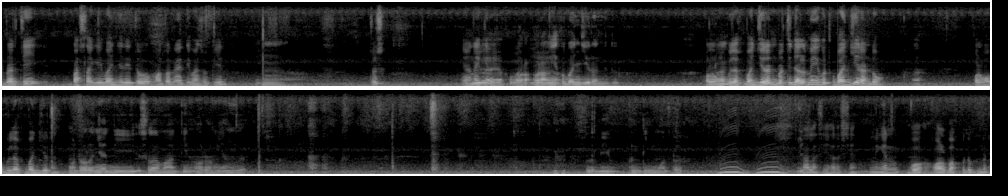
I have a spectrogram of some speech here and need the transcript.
berarti pas lagi banjir itu motornya dimasukin Hmm. terus yang Mobilnya naikin ya Orang kebanjiran. orangnya kebanjiran itu. kalau mobilnya kebanjiran berarti dalamnya ikut kebanjiran dong Hah? kalau mobilnya kebanjiran Motornya diselamatin orangnya enggak. Lebih penting motor. Salah sih harusnya. Mendingan bawa ke callback udah bener.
